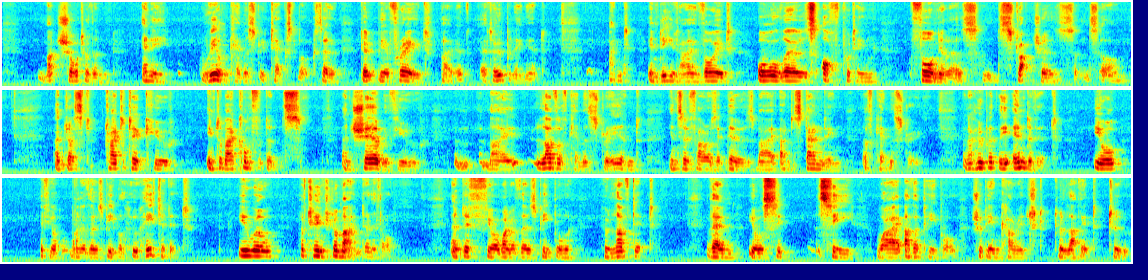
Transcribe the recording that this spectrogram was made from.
much shorter than any real chemistry textbook, so don't be afraid by, at, at opening it. And indeed, I avoid all those off-putting formulas and structures and so on, and just try to take you into my confidence and share with you my love of chemistry and, insofar as it goes, my understanding of chemistry. And I hope at the end of it, you'll, if you're one of those people who hated it, you will have changed your mind a little. And if you're one of those people who loved it, then you'll see, see why other people should be encouraged to love it too.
